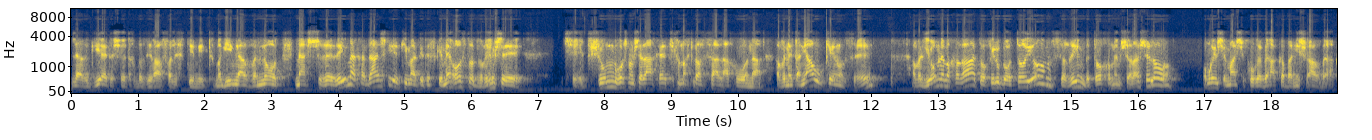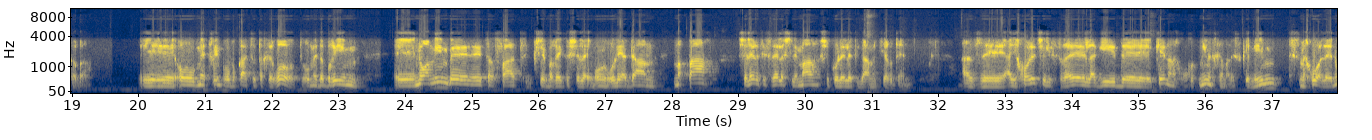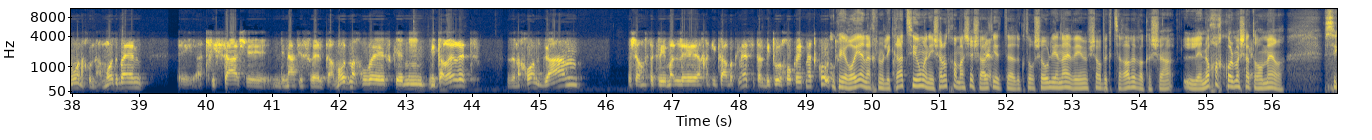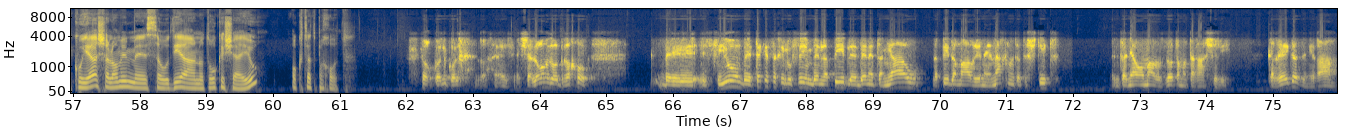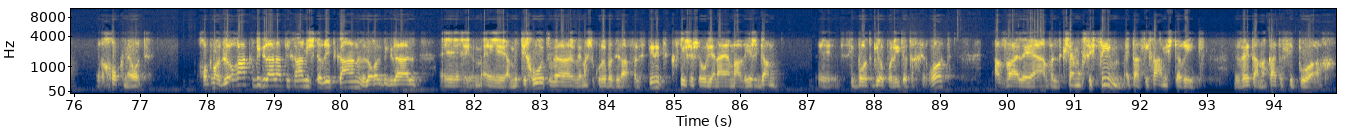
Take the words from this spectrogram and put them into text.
להרגיע את השטח בזירה הפלסטינית, מגיעים להבנות, מאשררים מחדש כמעט את הסכמי אוסלו, דברים ש... ששום ראש ממשלה אחר כמעט לא עשה לאחרונה, אבל נתניהו כן עושה, אבל יום למחרת, או אפילו באותו יום, שרים בתוך הממשלה שלו אומרים שמה שקורה בעקבה נשאר בעקבה. אה, או מייצרים פרובוקציות אחרות, או מדברים, אה, נואמים בצרפת כשברקע שלהם, או, או לידם, מפה של ארץ ישראל השלמה שכוללת גם את ירדן. אז uh, היכולת של ישראל להגיד, כן, אנחנו חותמים אתכם על הסכמים, תסמכו עלינו, אנחנו נעמוד בהם. התפיסה שמדינת ישראל תעמוד מאחורי הסכמים מתערערת. זה נכון גם כאשר מסתכלים על uh, החקיקה בכנסת, על ביטול חוק ההתנתקות. אוקיי, okay, רועי, אנחנו לקראת סיום, אני אשאל אותך מה ששאלתי כן. את הדוקטור שאול ינאי, ואם אפשר בקצרה בבקשה, לנוכח כל מה שאתה כן. אומר, סיכויי השלום עם סעודיה נותרו כשהיו, או קצת פחות? טוב, קודם כל, לא, שלום זה עוד רחוק. בסיום, בטקס החילופים בין לפיד לבין נתניהו, לפיד אמר, הנה, הנחנו את התשתית, ונתניהו אמר, זאת המטרה שלי. כרגע זה נראה רחוק מאוד. רחוק מאוד, לא רק בגלל ההפיכה המשטרית כאן, ולא רק בגלל אה, אה, המתיחות ומה שקורה בזירה הפלסטינית, כפי ששאול ינאי אמר, יש גם אה, סיבות גיאופוליטיות אחרות. אבל, אה, אבל כשהם מוסיפים את ההפיכה המשטרית ואת העמקת הסיפוח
